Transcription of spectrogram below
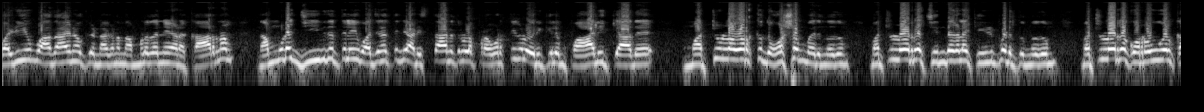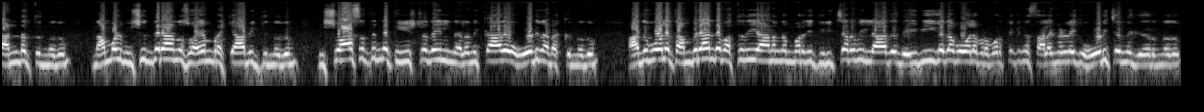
വഴിയും വാതായനവും ഒക്കെ ഉണ്ടാക്കണം നമ്മൾ തന്നെയാണ്. കാരണം നമ്മുടെ ജീവിതത്തിലെ വചനത്തിന്റെ അടിസ്ഥാനത്തിലുള്ള പ്രവർത്തികൾ ഒരിക്കലും പാലിക്കാതെ മറ്റുള്ളവർക്ക് ദോഷം വരുന്നതും മറ്റുള്ളവരുടെ ചിന്തകളെ കീഴ്പ്പെടുത്തുന്നതും മറ്റുള്ളവരുടെ കുറവുകൾ കണ്ടെത്തുന്നതും നമ്മൾ വിശുദ്ധരാന്ന് സ്വയം പ്രഖ്യാപിക്കുന്നതും വിശ്വാസത്തിന്റെ തീഷ്ണതയിൽ നിലനിൽക്കാതെ ഓടി നടക്കുന്നതും അതുപോലെ തമ്പുരാന്റെ പദ്ധതിയാണെന്നും പറഞ്ഞ് തിരിച്ചറിവില്ലാതെ ദൈവീകത പോലെ പ്രവർത്തിക്കുന്ന സ്ഥലങ്ങളിലേക്ക് ഓടിച്ചെന്ന് കയറുന്നതും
